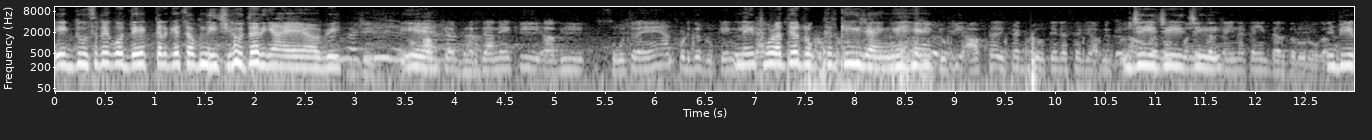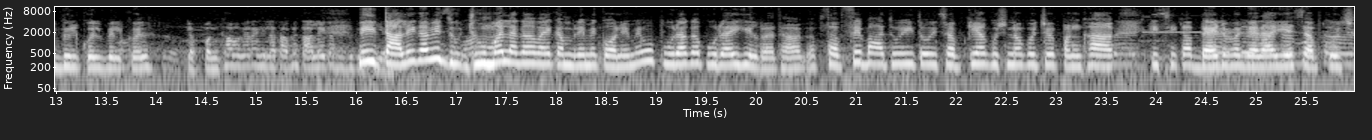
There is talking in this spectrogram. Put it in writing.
एक दूसरे को देख करके सब नीचे उतर ही आए हैं अभी। ये। तो घर जाने की अभी सोच रहे हैं या थोड़ी देर रुकेंगे? नहीं थोड़ा देर रुक करके ही जाएँगे। क्योंकि आफ्टर इफ़ेक्ट भी होते हैं जैसा कि आपने सुना जी, जी, जी। कहीं ना कहीं डर ज़रूर होगा। जी बिल्कुल बिल्कुल। क्या पंखा वगैरह हिला था? आपने ताले का भी नहीं ताले का भी झूमर लगा हुआ है कमरे में कोने में वो पूरा का पूरा ही हिल रहा था। अब सबसे बात हुई तो सबके यहाँ कुछ ना कुछ पंखा किसी का बेड वगैरह ये सब कुछ।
